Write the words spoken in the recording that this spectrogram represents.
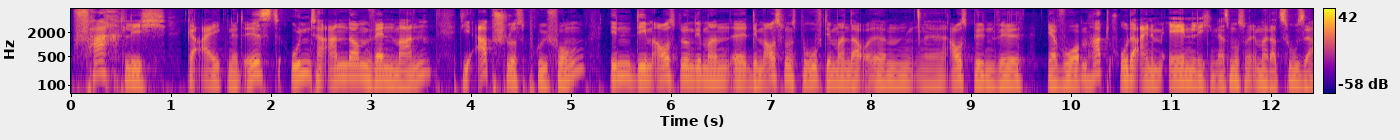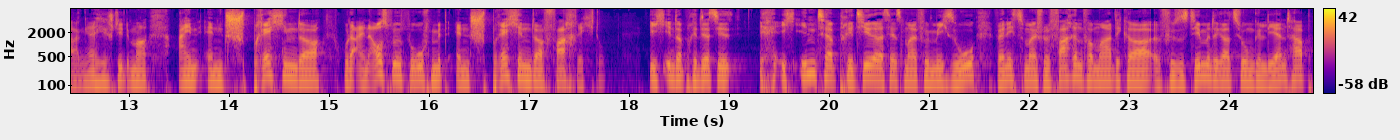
Fachlich geeignet ist, unter anderem, wenn man die Abschlussprüfung in dem Ausbildung, den man, äh, dem Ausbildungsberuf, den man da ähm, äh, ausbilden will, erworben hat oder einem ähnlichen. Das muss man immer dazu sagen. Ja, hier steht immer ein entsprechender oder ein Ausbildungsberuf mit entsprechender Fachrichtung. Ich interpretiere das jetzt, ich interpretiere das jetzt mal für mich so, wenn ich zum Beispiel Fachinformatiker für Systemintegration gelernt habe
